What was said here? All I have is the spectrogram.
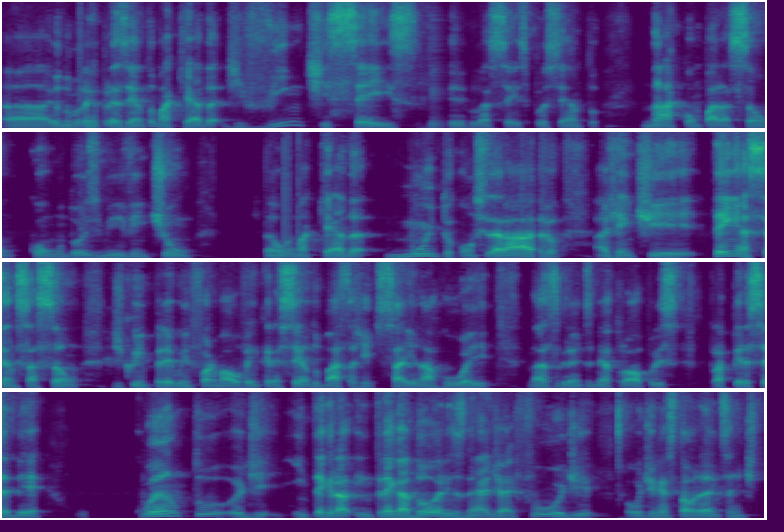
Uh, e o número representa uma queda de 26,6% na comparação com 2021. Então, uma queda muito considerável. A gente tem a sensação de que o emprego informal vem crescendo, basta a gente sair na rua aí nas grandes metrópoles para perceber o quanto de entregadores né, de iFood ou de restaurantes a gente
